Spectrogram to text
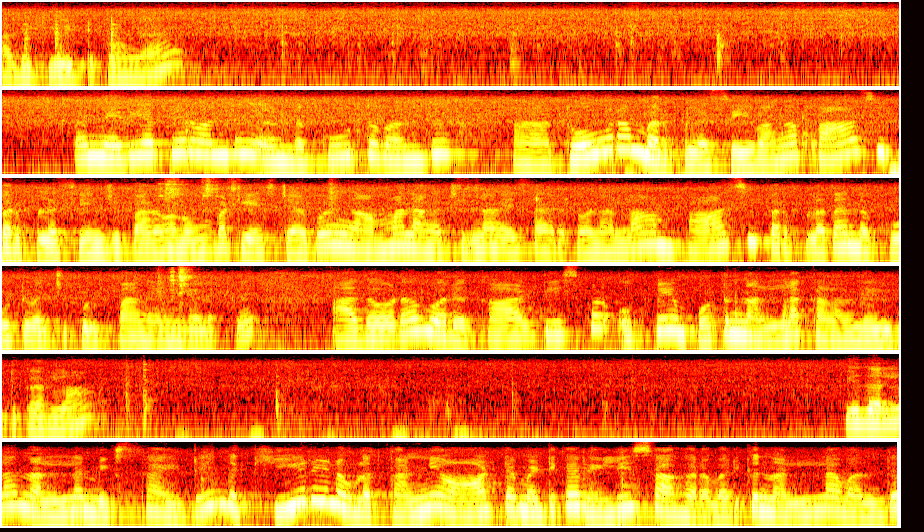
வதக்கி விட்டுக்கோங்க. நிறைய பேர் வந்து இந்த கூட்டு வந்து துவரம் பருப்பில் செய்வாங்க. பாசி பருப்பில் செஞ்சு பாருங்கள் ரொம்ப டேஸ்ட்டாக இருக்கும். எங்கள் அம்மா நாங்கள் சின்ன வயசாக இருக்கோனெல்லாம் பாசி பருப்பில் தான் இந்த கூட்டு வச்சு கொடுப்பாங்க எங்களுக்கு. அதோட ஒரு கால் டீஸ்பூன் உப்பையும் போட்டு நல்லா கலந்து விட்டுக்கரலாம் இதெல்லாம் நல்லா மிக்ஸ் ஆகிட்டு இந்த கீரையில் உள்ள தண்ணி ஆட்டோமேட்டிக்காக ரிலீஸ் ஆகிற வரைக்கும் நல்லா வந்து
